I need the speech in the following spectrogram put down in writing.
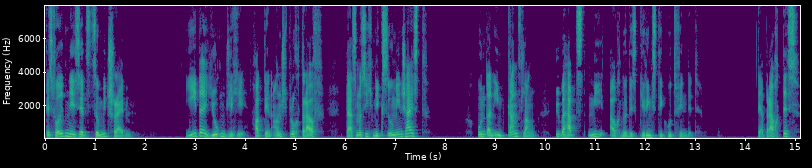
Das folgende ist jetzt zum Mitschreiben. Jeder Jugendliche hat den Anspruch darauf, dass man sich nix um ihn scheißt. Und an ihm ganz lang überhaupt nie auch nur das geringste gut findet. Der braucht es.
